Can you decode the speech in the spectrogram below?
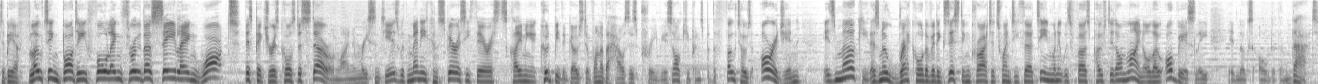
to be a floating body falling through the ceiling. What? This picture has caused a stir online in recent years, with many conspiracy theorists claiming it could be the ghost of one of the house's previous occupants, but the photo's origin is murky. There's no record of it existing prior to 2013 when it was first posted online, although obviously it looks older than that.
